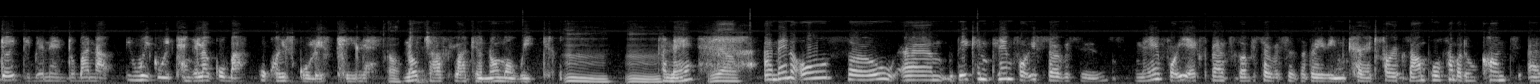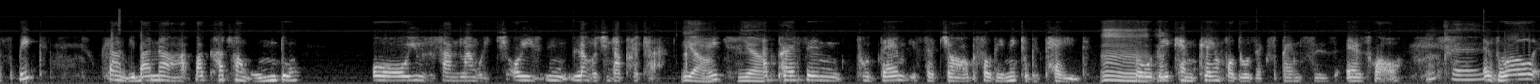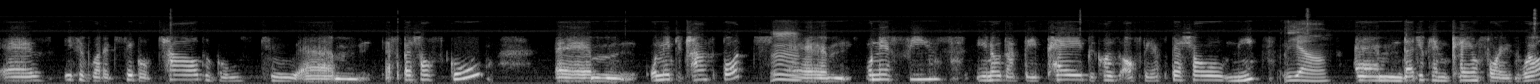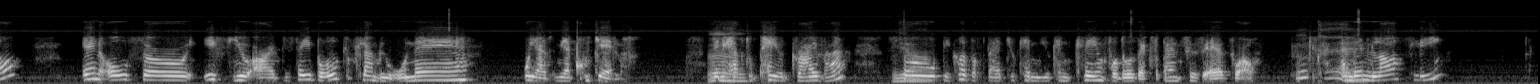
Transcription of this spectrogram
edibene nento yobana iwig uyithengela kuba kukho isigulo esithile not just like a normal wig Mm, mm. ne? Yeah. And then also, um, they can claim for e-services, ne, for e-expenses of e-services that they've incurred. For example, somebody who can't uh, speak, mhlawumbi bana bakhatshwa ngumntu or use a sign language or is language interpreter. Yeah, Okay? yeah. That person, to them, is a job, so they need to be paid. So they can claim for those expenses as well Okay. as well as if you've got a disabled child who goes to um, a special school, um, we need to transport, um, we fees, you know, that they pay because of their special needs Yeah. um, that you can claim for as well. And also, if you are disabled, mhlawumbi une uya- uyaqhutyelwa, then you have to pay your driver. So Yeah. because of that, you can you can claim for those expenses as well. Okay. And then lastly,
